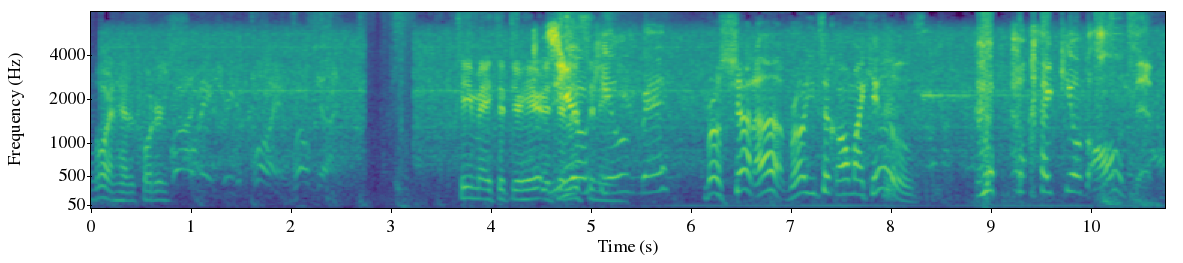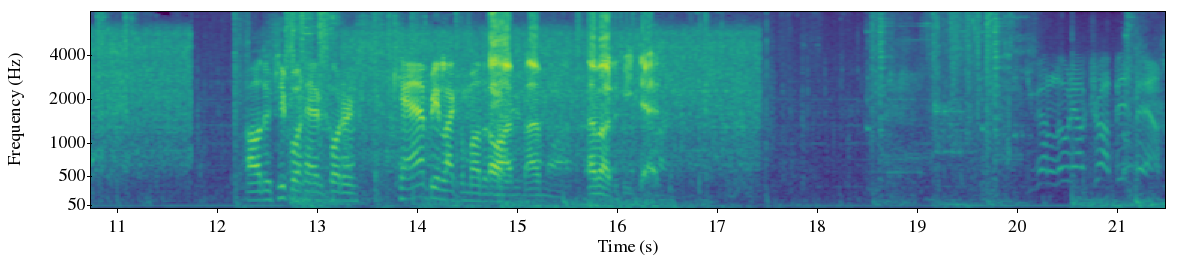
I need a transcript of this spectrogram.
I'm headquarters. Squad mates redeploying. Well done. Teammates, if you're here, if you're Zero listening. kills, man? Bro, shut up, bro. You took all my kills. I killed all of them. Oh, there's people in headquarters. Camping like a motherfucker. Oh, I'm, I'm, I'm about to be dead. You got a loadout drop inbound.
